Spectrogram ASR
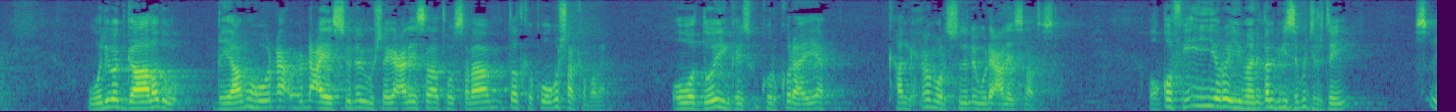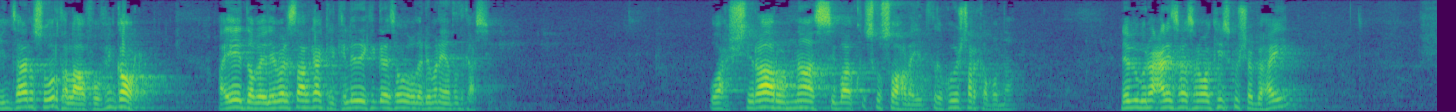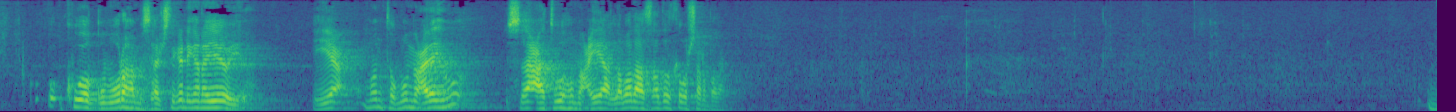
Weliba gaaladu qiyaamuhu wuxuu dhacaya siduu nabigu sheegay calayh isalaatu wasalaam dadka kuwa ugu sharka badan oo waddooyinka isku korkoraya kalxumur siduu nabigu yihi alayh isalaatu wasalaam. Oo qofkii in yaroo iimaani qalbigiisa ku jirtay intaanu suurta la afuufin ka hor ayay dabaylee balse halkaa kilkiladay ka galaysa way wada dadkaasi. Wax shiraaru naasi baa isku soo hadhay dadka kuwii sharka badnaa. Nebiguna alay sala slam waa kii shabahay kuwa qubuuraha masaajidka ka dhiganaya iyo man taquumu calayhim saacatu wahum acyaa labadaasa dadka u shar badan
